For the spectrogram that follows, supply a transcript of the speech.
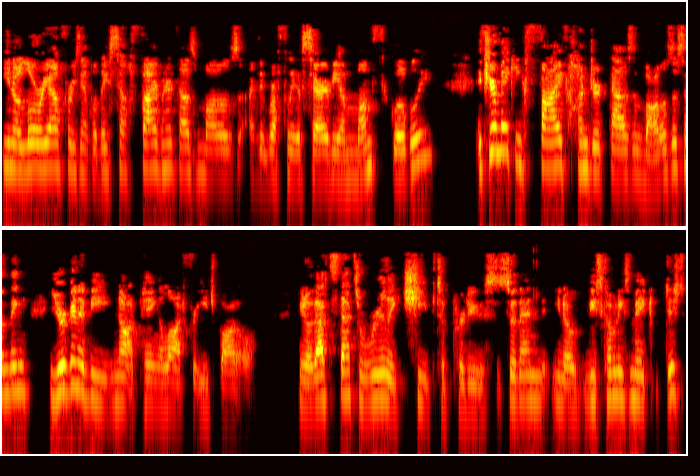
you know l'oreal for example they sell 500000 bottles i think roughly of cerave a month globally if you're making 500000 bottles of something you're going to be not paying a lot for each bottle. You know that's that's really cheap to produce. So then you know these companies make just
